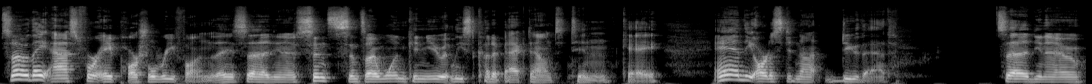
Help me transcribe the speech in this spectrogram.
So they asked for a partial refund. They said, you know, since since I won, can you at least cut it back down to ten k? And the artist did not do that. Said, you know,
